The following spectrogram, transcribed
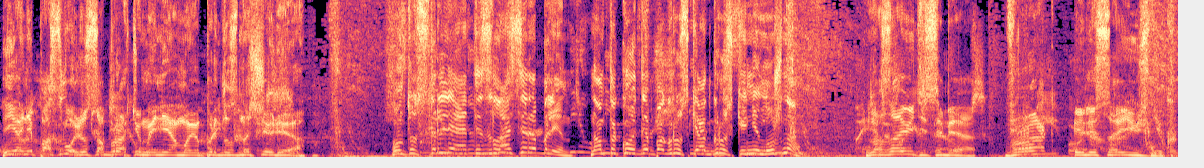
И я не позволю собрать у меня мое предназначение. Он тут стреляет из лазера, блин. Нам такое для погрузки-отгрузки не нужно. Назовите себя враг или союзник.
